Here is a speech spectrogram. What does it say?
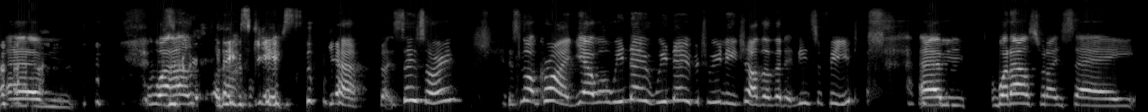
Um, what else? An excuse. yeah, like, so sorry. It's not crying. Yeah, well, we know we know between each other that it needs to feed. Um, what else would I say?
